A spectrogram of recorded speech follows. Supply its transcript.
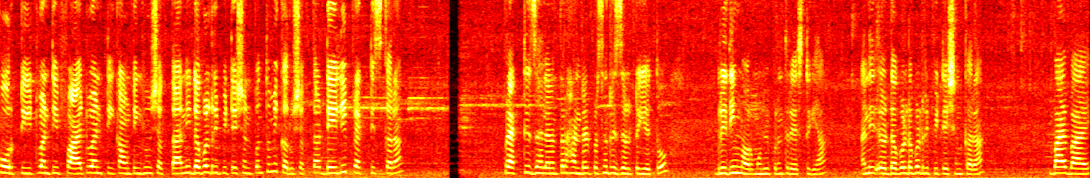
forty twenty five twenty counting घेऊ शकता आणि डबल रिपिटेशन पण तुम्ही करू शकता. डेली प्रॅक्टिस करा. प्रॅक्टिस झाल्यानंतर हंड्रेड पर्सेंट रिझल्ट येतो. ब्रीदिंग नॉर्मल होईपर्यंत रेस्ट घ्या. आणि डबल डबल रिपिटेशन करा. Bye bye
